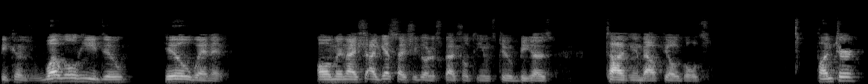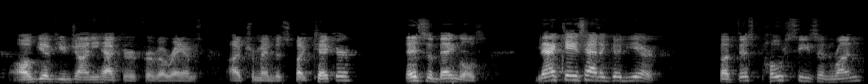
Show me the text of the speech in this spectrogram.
because what will he do? He'll win it. Oh, man, I, sh- I guess I should go to special teams too because talking about field goals. Punter, I'll give you Johnny Hekker for the Rams. Uh, tremendous. But kicker, it's the Bengals. Matt Gay's had a good year, but this postseason run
